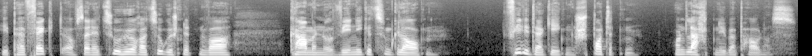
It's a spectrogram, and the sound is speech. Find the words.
die perfekt auf seine Zuhörer zugeschnitten war, kamen nur wenige zum Glauben. Viele dagegen spotteten und lachten über Paulus.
